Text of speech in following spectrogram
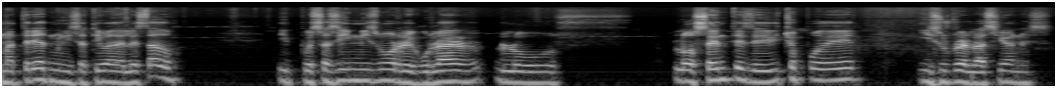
materia administrativa del Estado y pues asimismo regular los, los entes de dicho poder y sus relaciones.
